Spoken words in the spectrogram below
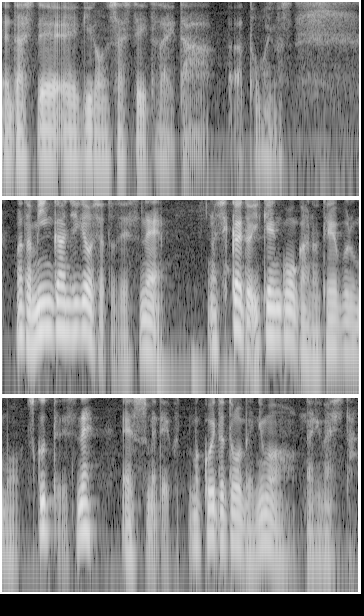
出して議論させていただいたと思います。また民間事業者とですねしっかりと意見交換のテーブルも作ってですね進めていく、まあ、こういった答弁にもなりました。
